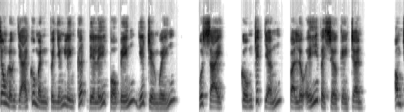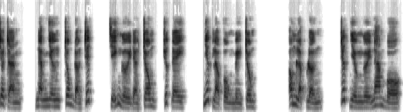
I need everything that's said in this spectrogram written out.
Trong luận giải của mình về những liên kết địa lý phổ biến dưới triều Nguyễn, Woodside cũng trích dẫn và lưu ý về sự kiện trên. Ông cho rằng nam nhân trong đoạn trích chỉ người đàn trong trước đây, nhất là vùng miền Trung. Ông lập luận rất nhiều người Nam Bộ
